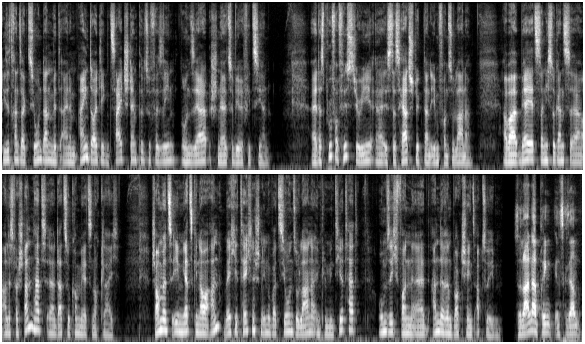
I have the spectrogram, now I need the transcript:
diese Transaktion dann mit einem eindeutigen Zeitstempel zu versehen und sehr schnell zu verifizieren. Äh, das Proof of History äh, ist das Herzstück dann eben von Solana. Aber wer jetzt da nicht so ganz äh, alles verstanden hat, dazu kommen wir jetzt noch gleich. Schauen wir uns eben jetzt genauer an, welche technischen Innovationen Solana implementiert hat, um sich von anderen Blockchains abzuheben. Solana bringt insgesamt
